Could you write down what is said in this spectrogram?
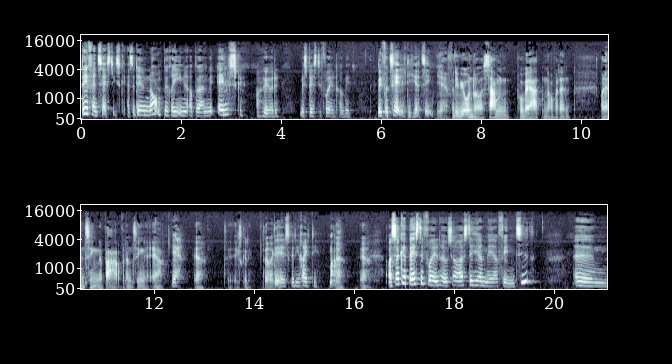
Det er fantastisk. Altså, det er enormt berigende, og børn vil elske at høre det, hvis bedsteforældre vil, vil fortælle de her ting. Ja, fordi vi undrer os sammen på verden, og hvordan, hvordan tingene var, og hvordan tingene er. Ja. Ja, det elsker de. Det er rigtigt. Det elsker de rigtig meget. Ja. ja. Og så kan bedsteforældre jo så også det her med at finde tid øh,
